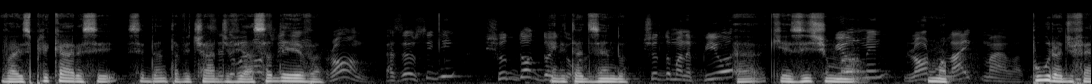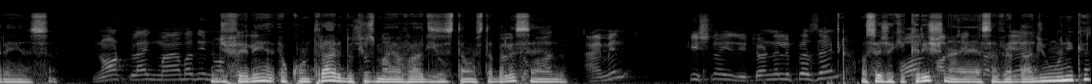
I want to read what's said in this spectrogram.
vai explicar esse Siddhanta Vichar de Vyasadeva. Ele está dizendo uh, que existe uma, uma pura diferença. Diferen é o contrário do que os Mayavadis estão estabelecendo. Ou seja, que Krishna é essa verdade única,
